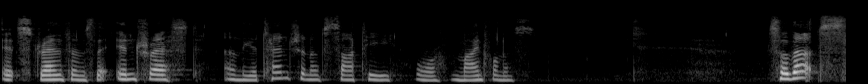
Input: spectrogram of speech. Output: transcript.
it strengthens the interest and the attention of sati or mindfulness. So that's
